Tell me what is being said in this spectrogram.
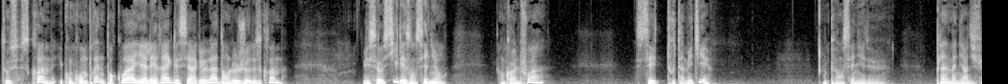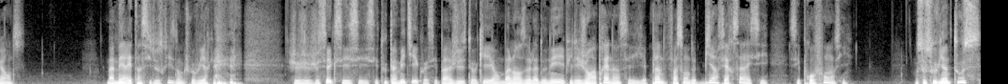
tous Scrum et qu'on comprenne pourquoi il y a les règles et ces règles-là dans le jeu de Scrum. Et c'est aussi les enseignants. Encore une fois, hein, c'est tout un métier. On peut enseigner de plein de manières différentes. Ma mère est institutrice, donc je peux vous dire que je, sais que c'est tout un métier. quoi. C'est pas juste, ok, on balance de la donnée et puis les gens apprennent. Hein. Il y a plein de façons de bien faire ça et c'est profond aussi. On se souvient tous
